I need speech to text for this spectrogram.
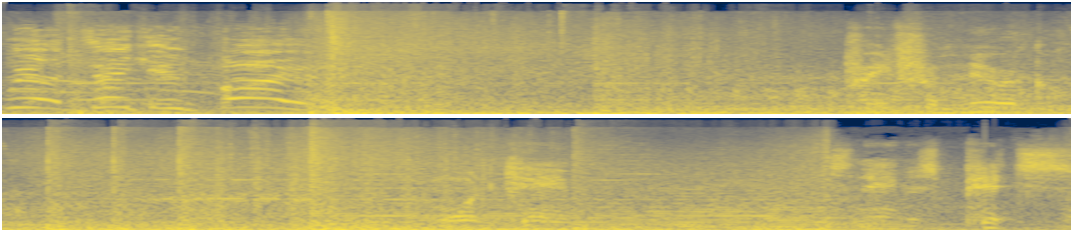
We are taking fire! Prayed for a miracle. One came. His name is Pitts.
